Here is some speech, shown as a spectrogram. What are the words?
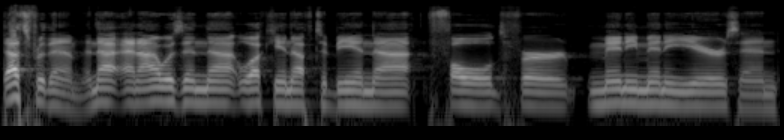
that's for them, and that and I was in that lucky enough to be in that fold for many many years, and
